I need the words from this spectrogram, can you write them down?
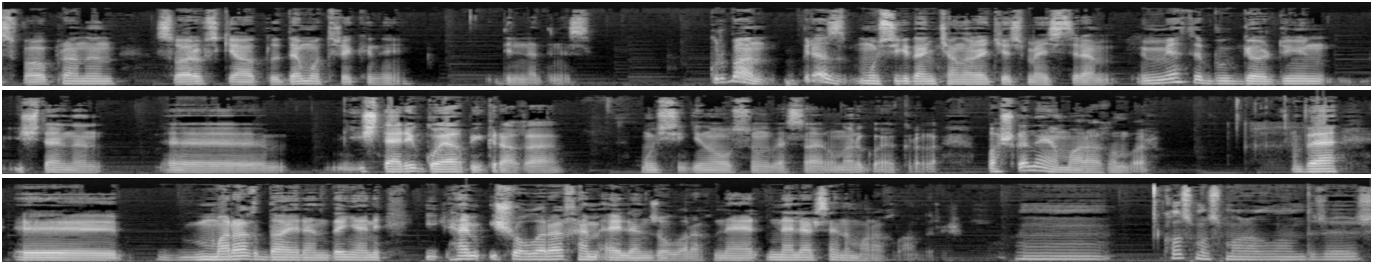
BVS Vaupranın Swarovski adlı demo trackini dinlədiniz. Qurban, biraz musiqidən kənara keçmək istəyirəm. Ümumiyyətlə bu gördüyün işlərlə e, işləri qoyaq bir qırağa, musiqin olsun və s. onları qoyaq qırağa. Başqa nəyə marağın var? Və e, maraq dairəndə, yəni həm iş olaraq, həm əyləncə olaraq nə nələr səni maraqlandırır? Hmm, kosmos maraqlandırır,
